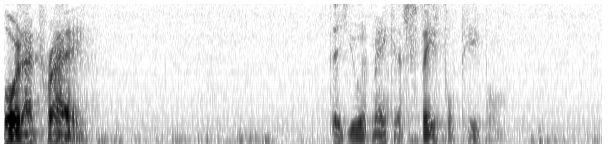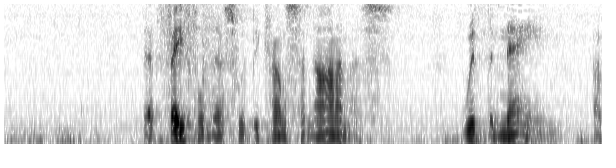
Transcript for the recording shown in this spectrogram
Lord, I pray that you would make us faithful people. That faithfulness would become synonymous with the name of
